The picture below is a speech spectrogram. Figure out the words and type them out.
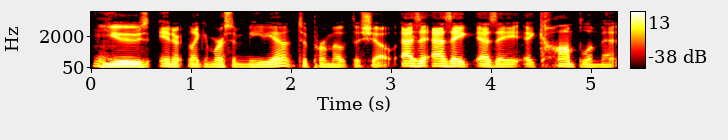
Hmm. use inter, like immersive media to promote the show as a as a as a a compliment.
